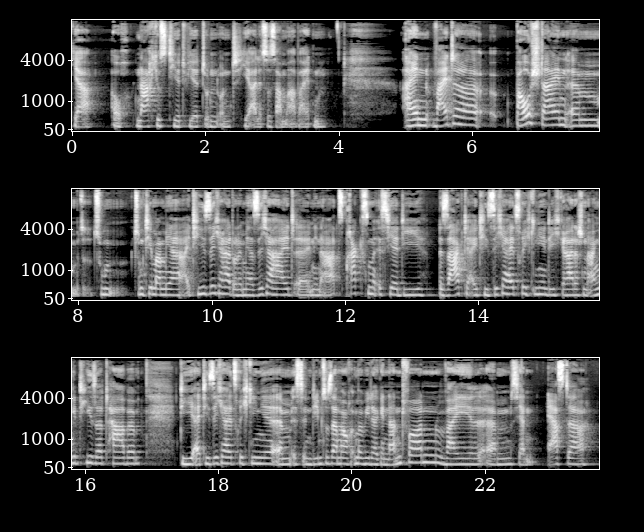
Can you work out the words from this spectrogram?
ja, auch nachjustiert wird und, und hier alle zusammenarbeiten. Ein weiterer Baustein ähm, zum, zum Thema mehr IT-Sicherheit oder mehr Sicherheit äh, in den Arztpraxen ist ja die besagte IT-Sicherheitsrichtlinie, die ich gerade schon angeteasert habe. Die IT-Sicherheitsrichtlinie ähm, ist in dem Zusammenhang auch immer wieder genannt worden, weil ähm, es ja ein erster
